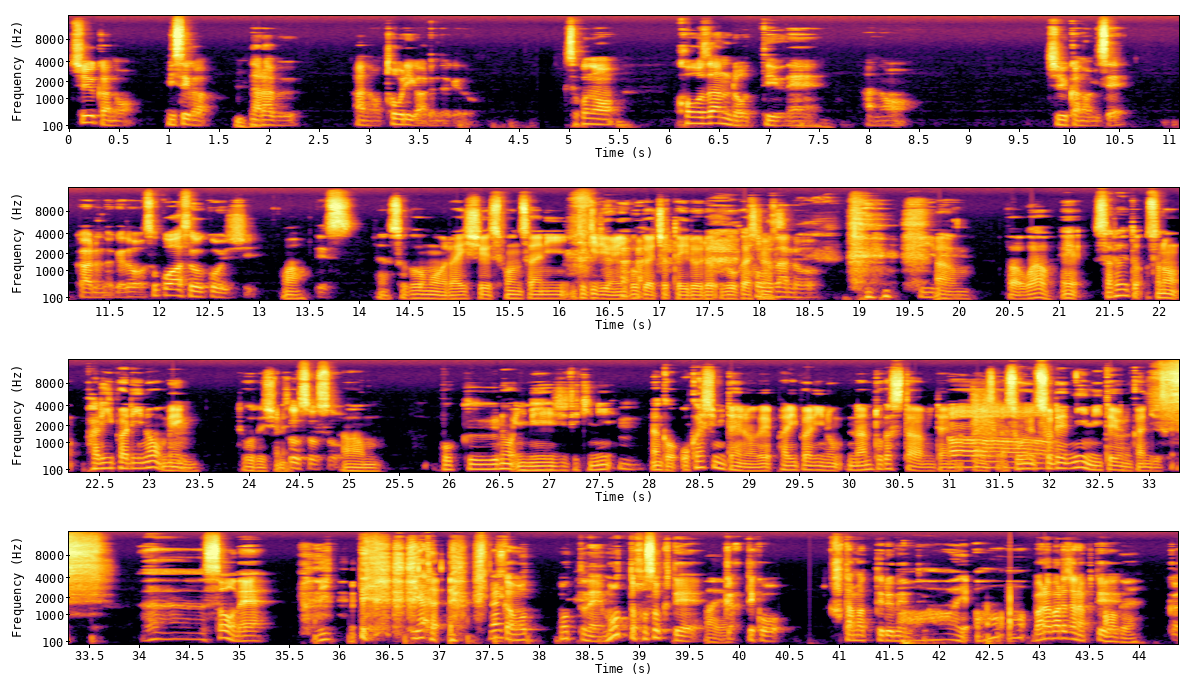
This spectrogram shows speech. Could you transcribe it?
中華の店が並ぶ、あの、通りがあるんだけど、そこの、鉱山楼っていうね、あの、中華の店があるんだけど、そこはすごく美味しわいです。そこをもう来週スポンサーにできるように僕はちょっといろいろ動かします。鉱山楼。いいね。um, but wow. え、皿うどん、そのパリパリの麺ってことでしたね。そうそうそう。um, 僕のイメージ的に、うん。なんかお菓子みたいのでパリパリのなんとかスターみたいなのあったんですか？そういう、それに似たような感じですあーそうね。にいやか、なんかも、もっとね、もっと細くて、ガッてこう、固まってるか麺っていう。ああ、いやああ、バラバラじゃなくて、あ、ガ。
